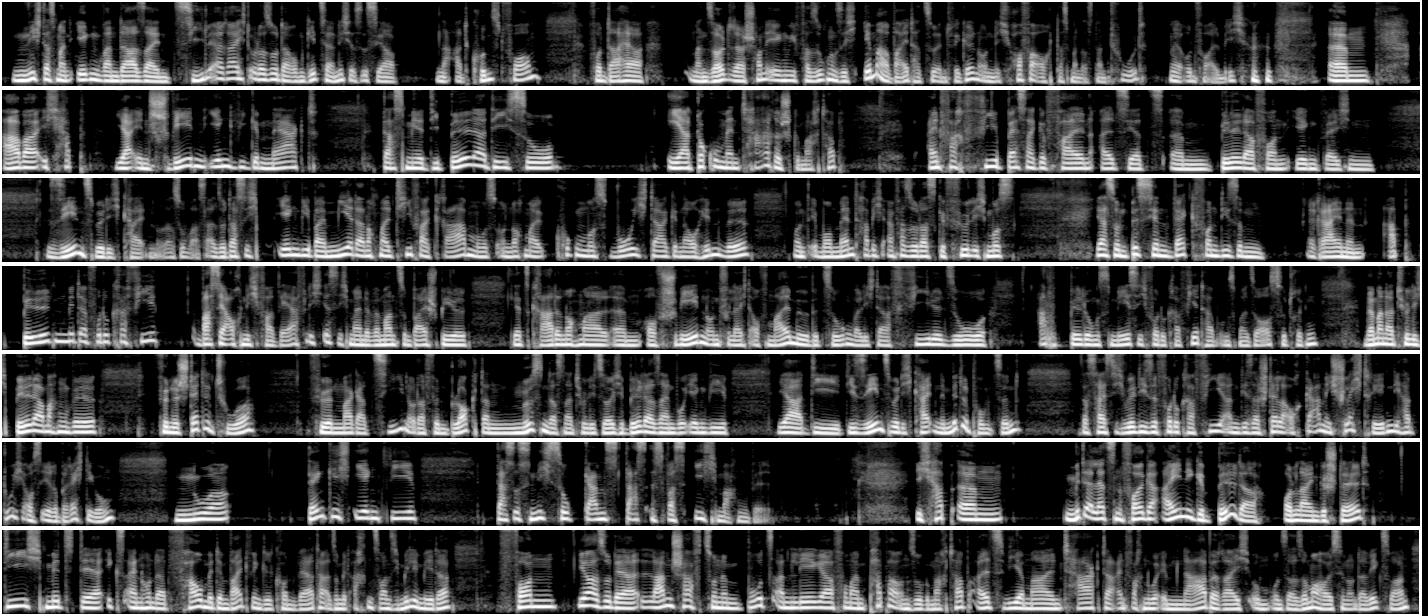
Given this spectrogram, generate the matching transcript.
Nicht, dass man irgendwann da sein Ziel erreicht oder so, darum geht es ja nicht. Es ist ja eine Art Kunstform. Von daher, man sollte da schon irgendwie versuchen, sich immer weiterzuentwickeln und ich hoffe auch, dass man das dann tut. Und vor allem ich. ähm, aber ich habe ja in Schweden irgendwie gemerkt, dass mir die Bilder, die ich so eher dokumentarisch gemacht habe, einfach viel besser gefallen als jetzt ähm, Bilder von irgendwelchen Sehenswürdigkeiten oder sowas. Also, dass ich irgendwie bei mir da nochmal tiefer graben muss und nochmal gucken muss, wo ich da genau hin will. Und im Moment habe ich einfach so das Gefühl, ich muss ja so ein bisschen weg von diesem reinen Abbilden mit der Fotografie, was ja auch nicht verwerflich ist. Ich meine, wenn man zum Beispiel jetzt gerade nochmal ähm, auf Schweden und vielleicht auf Malmö bezogen, weil ich da viel so abbildungsmäßig fotografiert habe, um es mal so auszudrücken. Wenn man natürlich Bilder machen will für eine Städtetour, für ein Magazin oder für einen Blog, dann müssen das natürlich solche Bilder sein, wo irgendwie ja die, die Sehenswürdigkeiten im Mittelpunkt sind. Das heißt, ich will diese Fotografie an dieser Stelle auch gar nicht schlecht reden, die hat durchaus ihre Berechtigung. Nur denke ich irgendwie, dass es nicht so ganz das ist, was ich machen will. Ich habe ähm, mit der letzten Folge einige Bilder online gestellt, die ich mit der X100V mit dem Weitwinkelkonverter, also mit 28 mm, von ja, so der Landschaft zu einem Bootsanleger von meinem Papa und so gemacht habe, als wir mal einen Tag da einfach nur im Nahbereich um unser Sommerhäuschen unterwegs waren.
